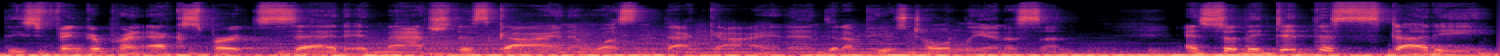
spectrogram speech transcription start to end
These fingerprint experts said it matched this guy, and it wasn't that guy, and it ended up he was totally innocent. And so they did this study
